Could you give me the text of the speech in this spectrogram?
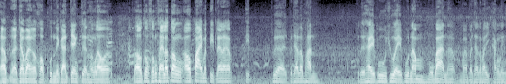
ครับเอ่อชาวบ้านก็ขอบคุณในการแจ้งเตือนของเรา เราต้องสงสัยเราต้องเอาป้ายมาติดแล้วนะครับ ติดเพื่อประชาสัมพันธ์ หรือให้ผู้ช่วยผู้นำหมู่บ้านนะครับมาประชาสัมพันธ์อีกครั้งหนึ่ง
